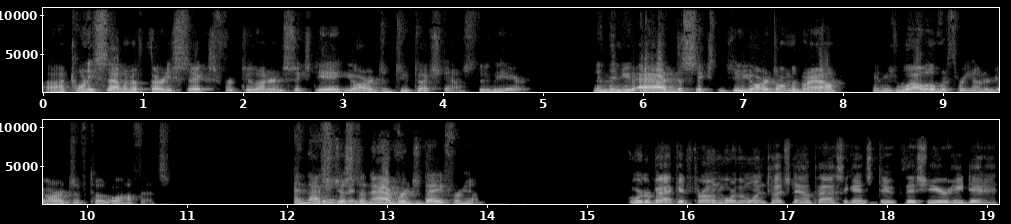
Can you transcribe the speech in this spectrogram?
Uh, 27 of 36 for 268 yards and two touchdowns through the air. And then you add the 62 yards on the ground, and he's well over 300 yards of total offense. And that's just an average day for him. Quarterback had thrown more than one touchdown pass against Duke this year. He did it.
